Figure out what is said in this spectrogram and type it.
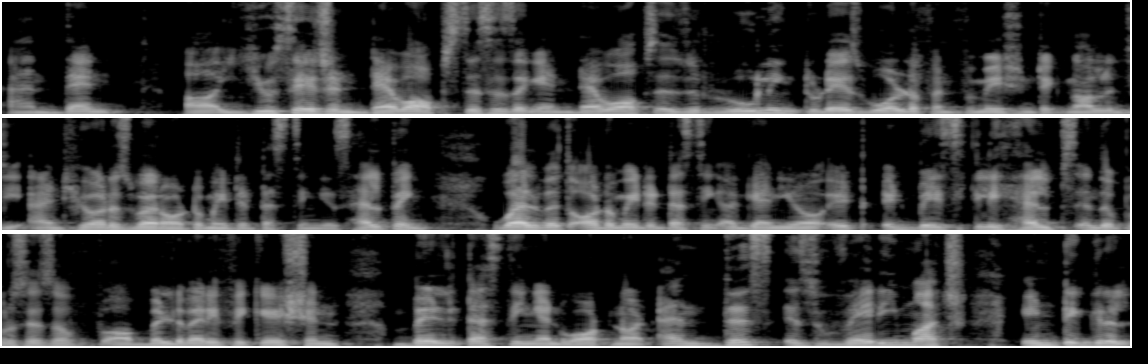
And then uh, usage in DevOps. This is again, DevOps is ruling today's world of information technology, and here is where automated testing is helping. Well, with automated testing, again, you know, it, it basically helps in the process of uh, build verification, build testing, and whatnot. And this is very much integral,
